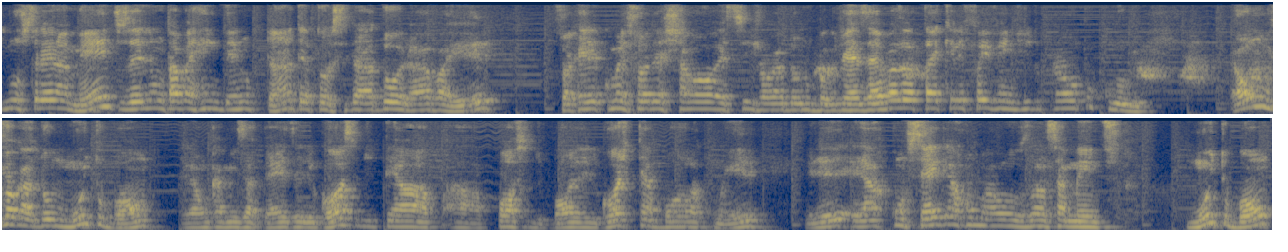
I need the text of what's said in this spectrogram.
nos treinamentos, ele não estava rendendo tanto e a torcida adorava ele. Só que ele começou a deixar esse jogador no banco de reservas até que ele foi vendido para outro clube. É um jogador muito bom, ele é um camisa 10, ele gosta de ter a, a posse de bola, ele gosta de ter a bola com ele, ele, ele consegue arrumar uns lançamentos muito bom.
